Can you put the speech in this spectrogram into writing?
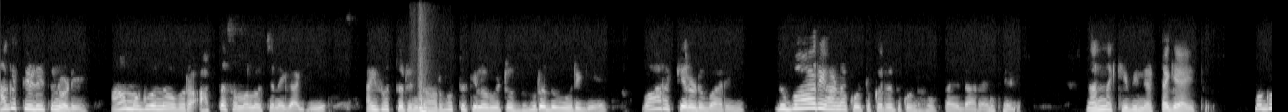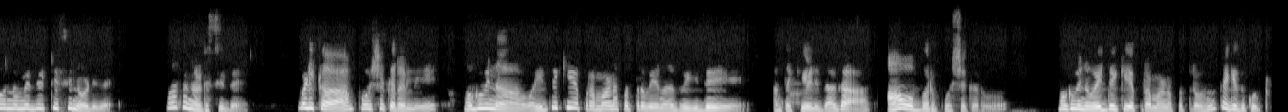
ಆಗ ತಿಳಿತು ನೋಡಿ, ಆ ಮಗುವನ್ನು ಅವರ ಆಪ್ತ ಸಮಾಲೋಚನೆಗಾಗಿ ಐವತ್ತರಿಂದ ಅರವತ್ತು ಕಿಲೋಮೀಟರ್ ದೂರದ ಊರಿಗೆ ವಾರಕ್ಕೆರಡು ಬಾರಿ ದುಬಾರಿ ಹಣ ಕೊಟ್ಟು ಕರೆದುಕೊಂಡು ಹೋಗ್ತಾ ಇದ್ದಾರೆ ಅಂತ ಹೇಳಿ. ನನ್ನ ಕಿವಿ ನೆಟ್ಟಗೆ ಆಯಿತು. ಮಗುವನ್ನೊಮ್ಮೆ ದಿಟ್ಟಿಸಿ ನೋಡಿದೆ, ಮಾತನಾಡಿಸಿದೆ. ಬಳಿಕ ಪೋಷಕರಲ್ಲಿ ಮಗುವಿನ ವೈದ್ಯಕೀಯ ಪ್ರಮಾಣ ಪತ್ರವೇನಾದರೂ ಇದೆ ಅಂತ ಕೇಳಿದಾಗ ಆ ಒಬ್ಬರು ಪೋಷಕರು ಮಗುವಿನ ವೈದ್ಯಕೀಯ ಪ್ರಮಾಣ ಪತ್ರವನ್ನು ತೆಗೆದುಕೊಟ್ರು.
